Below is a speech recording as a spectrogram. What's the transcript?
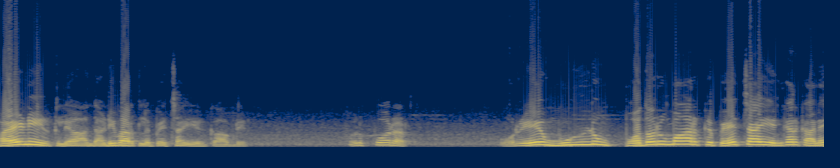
பழனி இருக்கு இல்லையா? அந்த அடிவாரத்தில் பேச்சாயி இருக்கா அப்படின்னு. ஒரு போகிறார் ஒரே முள்ளும் புதருமா இருக்குது பேச்சாயி எங்கே இருக்கானே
